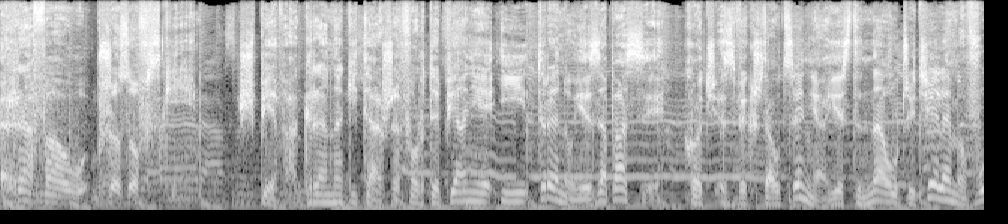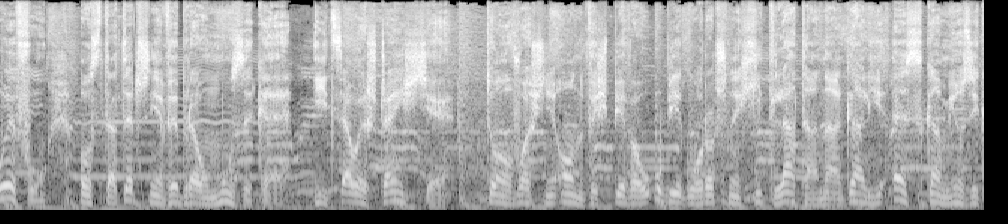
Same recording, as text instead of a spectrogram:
Rafał Brzozowski. Śpiewa, gra na gitarze, fortepianie i trenuje zapasy. Choć z wykształcenia jest nauczycielem WF-u, ostatecznie wybrał muzykę. I całe szczęście, to właśnie on wyśpiewał ubiegłoroczny hit lata na gali SK Music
